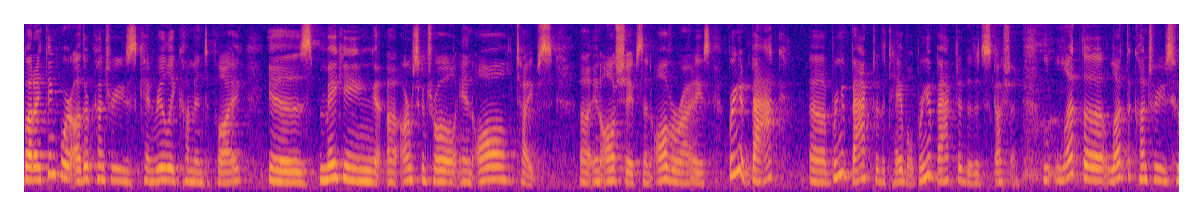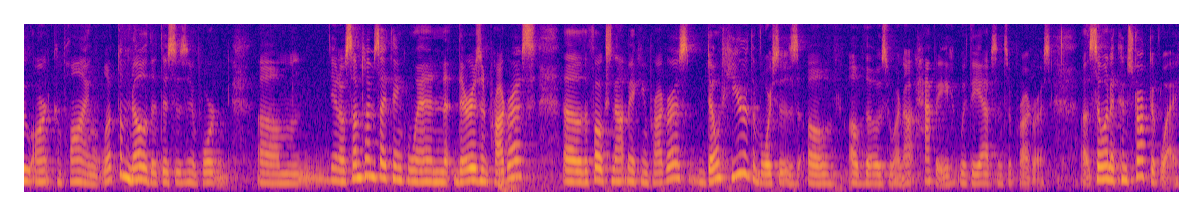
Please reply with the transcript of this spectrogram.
But I think where other countries can really come into play is making uh, arms control in all types, uh, in all shapes and all varieties, bring it back uh, bring it back to the table, bring it back to the discussion. Let the, let the countries who aren't complying, let them know that this is important. Um, you know, sometimes I think when there isn't progress, uh, the folks not making progress don't hear the voices of, of those who are not happy with the absence of progress. Uh, so in a constructive way,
